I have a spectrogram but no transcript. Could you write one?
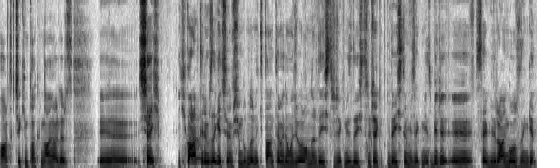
artık çekim takvimine ayarlarız. Ee, şey, iki karakterimize geçelim. Şimdi bunların iki tane temel amacı var. Onları değiştirecek miyiz, değiştirecek, değiştirmeyecek miyiz? Biri e, sevgili Ryan Gosling'in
